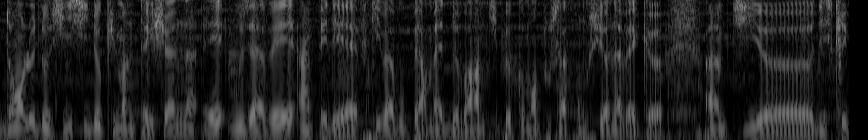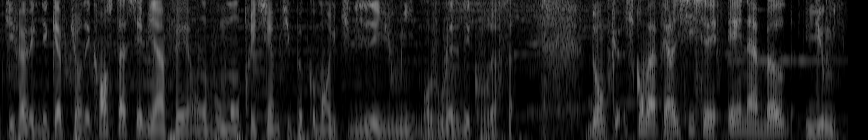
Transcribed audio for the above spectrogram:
dans le dossier ici documentation et vous avez un PDF qui va vous permettre de voir un petit peu comment tout ça fonctionne avec euh, un petit euh, descriptif avec des captures d'écran. C'est assez bien fait. On vous montre ici un petit peu comment utiliser Yumi. Bon, je vous laisse découvrir ça. Donc, ce qu'on va faire ici, c'est Enabled Yumi.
